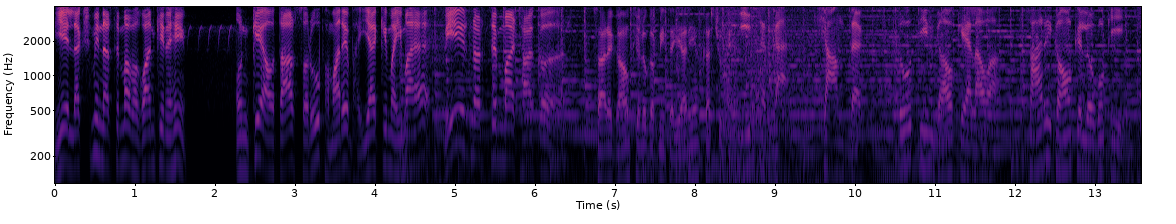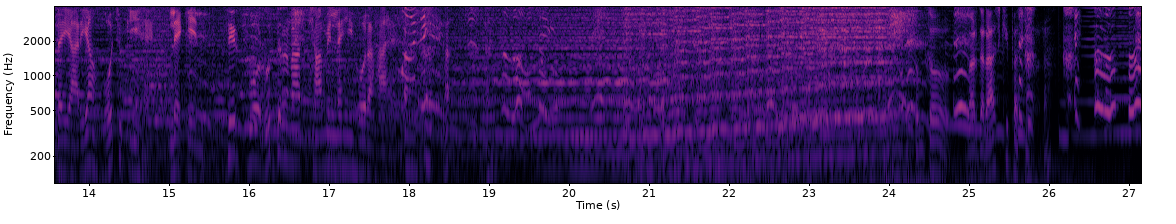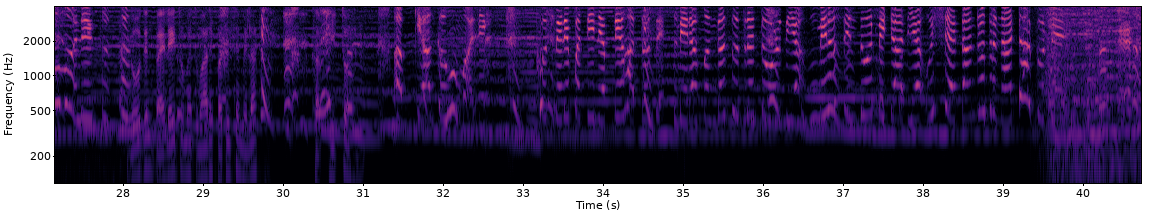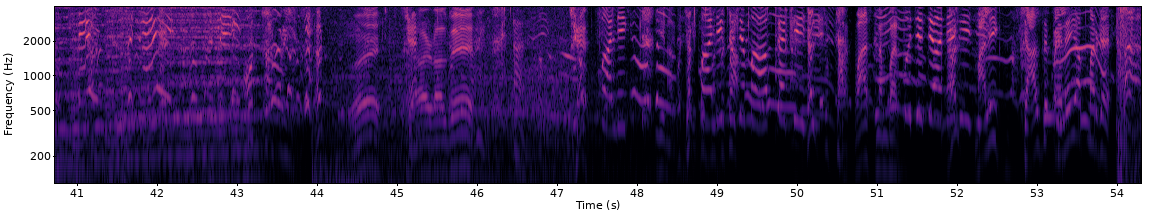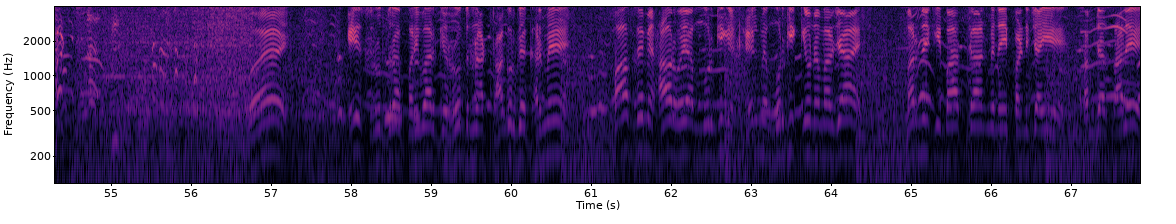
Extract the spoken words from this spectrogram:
ये लक्ष्मी नरसिम्हा भगवान की नहीं। उनके अवतार स्वरूप हमारे भैया की महिमा है वीर नरसिम्हा ठाकुर। सारे गाँव के लोग अपनी तैयारियाँ कर चुके हैं। जी सरकार शाम तक दो तीन गाँव के अलावा सारे गाँव के लोगों की तैयारियाँ हो चुकी हैं लेकिन सिर्फ़ वो रुद्रनाथ शामिल नहीं हो रहा है। वरदराज की पत्नी हो ना? मालिक। दो दिन पहले ही तुम्हें तुम्हारे पति से मिला था। सब ठीक तो है ना? अब क्या कहूँ मालिक? खुद मेरे पति ने अपने हाथों से मेरा मंगलसूत्र तोड़ दिया मेरा सिंदूर मिटा दिया उस शैतान रुद्रनाथ ठाकुर ने। नहीं, नहीं, नहीं। चार डाल बे मालिक मालिक मुझे माफ़ कर दीजिए। पास नंबर। मुझे जाने दीजिए। मालिक चाल से पहले ही आप मर गए। इस रुद्रा परिवार के रुद्रनाथ ठाकुर के घर में पासे में हार होया मुर्गी के खेल में मुर्गी क्यों न मर जाए? मरने की बात कान में नहीं पड़नी चाहिए समझा साले?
